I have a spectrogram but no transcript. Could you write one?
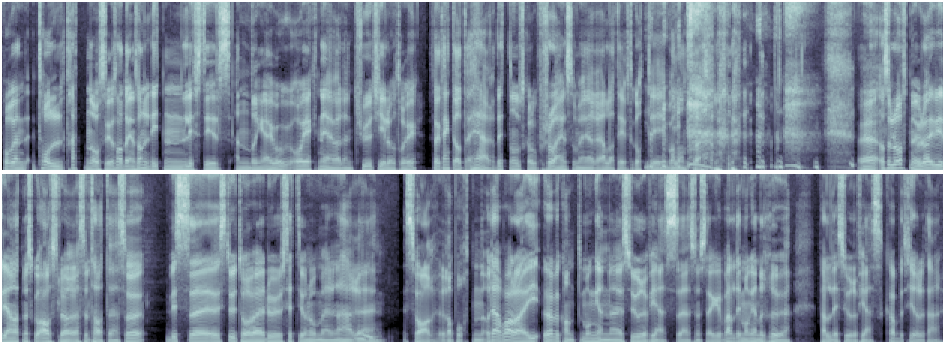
for 12-13 år siden så hadde jeg en sånn liten livsstilsendring jeg òg, og gikk ned vel en 20 kilo, tror jeg. Så jeg tenkte at her, dette nå skal dere få se en som er relativt godt i balanse. Eh, og så lovte vi jo da i videoen at vi skulle avsløre resultatet, så hvis, eh, hvis du Tove, du sitter jo nå med denne her eh, mm svarrapporten, og der var det i overkant mange eh, sure fjes, eh, syns jeg. Veldig mange røde, veldig sure fjes. Hva betyr dette her?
